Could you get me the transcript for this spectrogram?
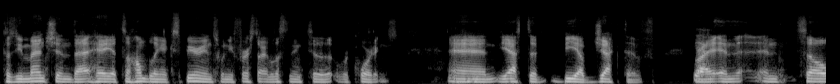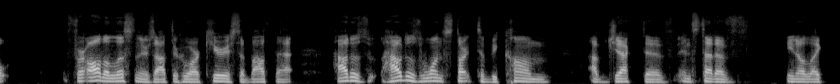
because you mentioned that hey it's a humbling experience when you first start listening to recordings mm-hmm. and you have to be objective yes. right and and so for all the listeners out there who are curious about that how does how does one start to become objective instead of you know like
